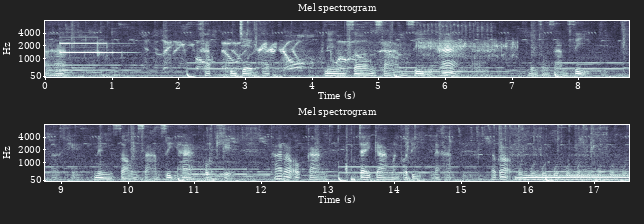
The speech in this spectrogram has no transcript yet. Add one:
อ่าฮะครับคุณเจนครับหนึ่งสองสามสี่ห้าหนึ่งสองสามสี่โอเคหนึ่งสองสามสี่ห้าโอเค ถ้าเราเอากลางใจกลางมันพอดีนะครับ แล้วก็หมุนหมุนหมุนหมุนหมุนหมุนหมุนหมุนหมุน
